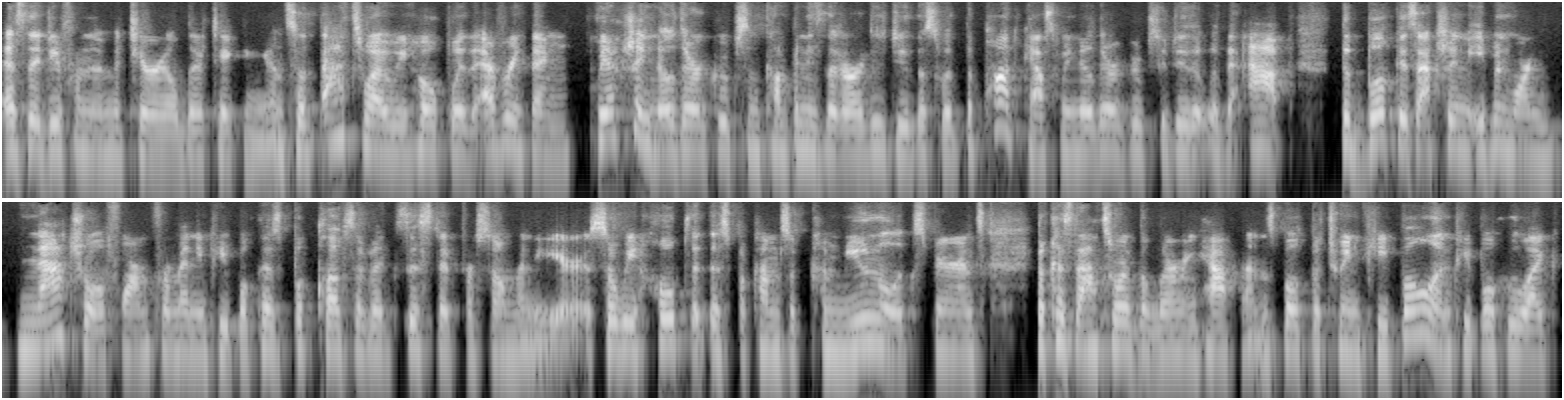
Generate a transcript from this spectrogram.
as they do from the material they're taking in. So that's why we hope with everything. We actually know there are groups and companies that already do this with the podcast. We know there are groups who do that with the app. The book is actually an even more natural form for many people because book clubs have existed for so many years. So we hope that this becomes a communal experience because that's where the learning happens, both between people and people who like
